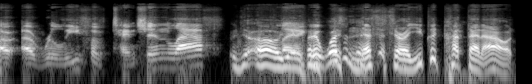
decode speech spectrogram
a, a relief of tension laugh oh yeah, But it wasn't necessary. You could cut that out,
